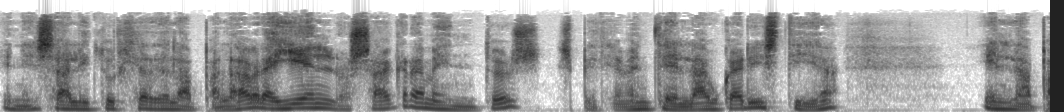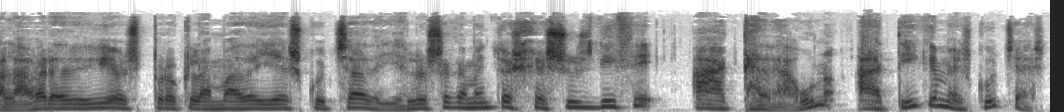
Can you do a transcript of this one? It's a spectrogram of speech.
en esa liturgia de la palabra y en los sacramentos, especialmente en la Eucaristía, en la palabra de Dios proclamada y escuchada y en los sacramentos, Jesús dice a cada uno, a ti que me escuchas,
